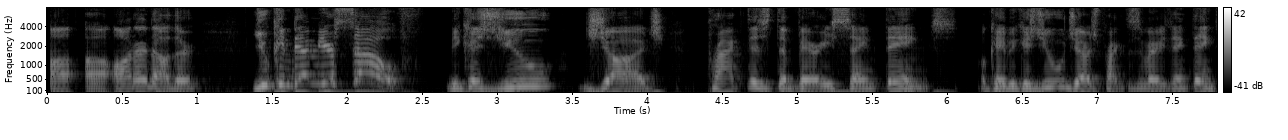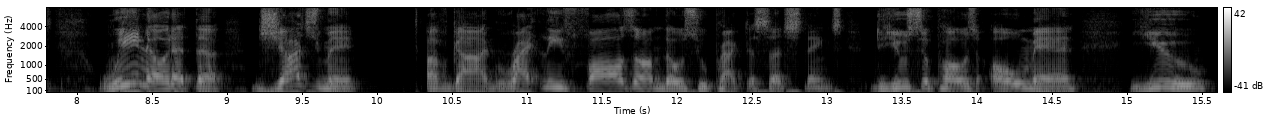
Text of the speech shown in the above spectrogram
uh, uh, on another, you condemn yourself because you judge practice the very same things. Okay, because you judge practice the very same things. We know that the judgment of God rightly falls on those who practice such things. Do you suppose, oh man, you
